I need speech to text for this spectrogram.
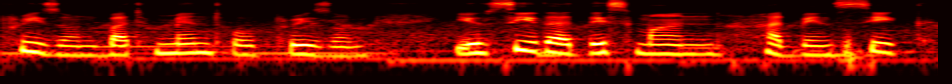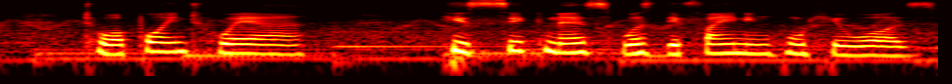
prison but mental prison you see that this man had been sick to a point where his sickness was defining who he was,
